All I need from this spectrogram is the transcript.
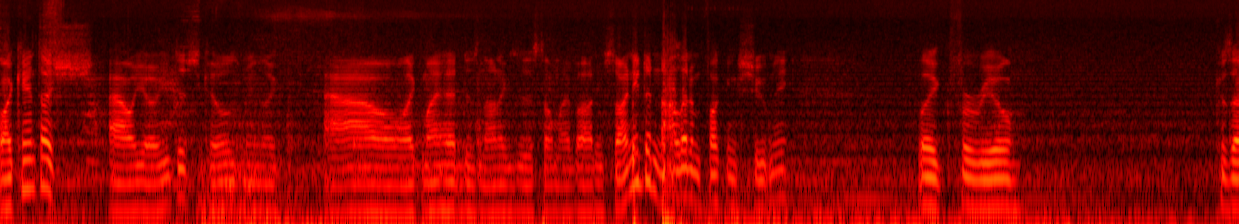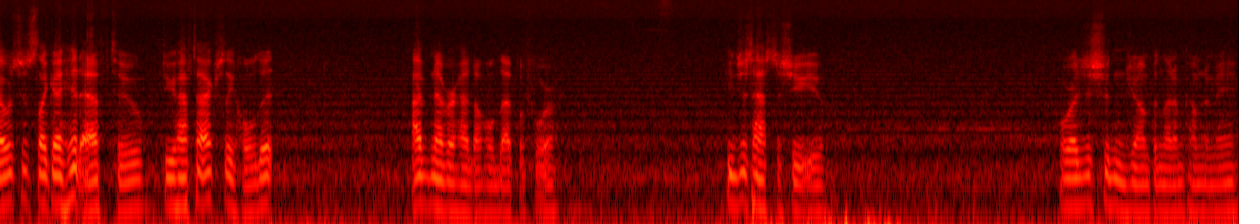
Why can't I sh- Ow, yo, he just kills me, like, ow, like, my head does not exist on my body. So I need to not let him fucking shoot me. Like, for real. Because I was just, like, I hit F2. Do you have to actually hold it? I've never had to hold that before. He just has to shoot you. Or I just shouldn't jump and let him come to me.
